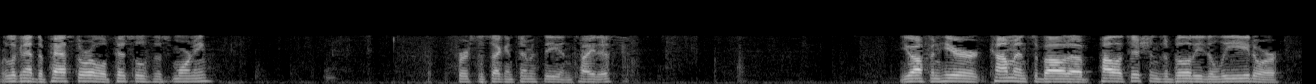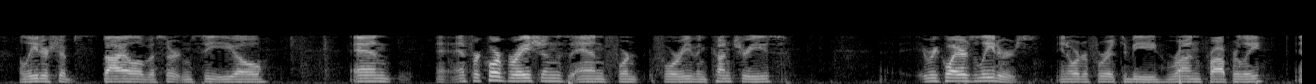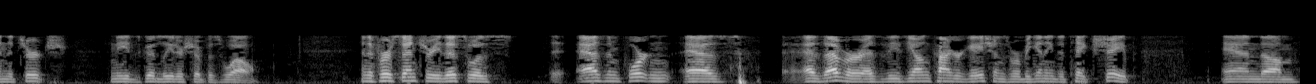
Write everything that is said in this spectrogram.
We're looking at the pastoral epistles this morning. First and Second Timothy and Titus. You often hear comments about a politician's ability to lead or a leadership style of a certain CEO. And and for corporations and for for even countries, it requires leaders in order for it to be run properly, and the church needs good leadership as well. In the first century, this was as important as as ever as these young congregations were beginning to take shape, and um,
